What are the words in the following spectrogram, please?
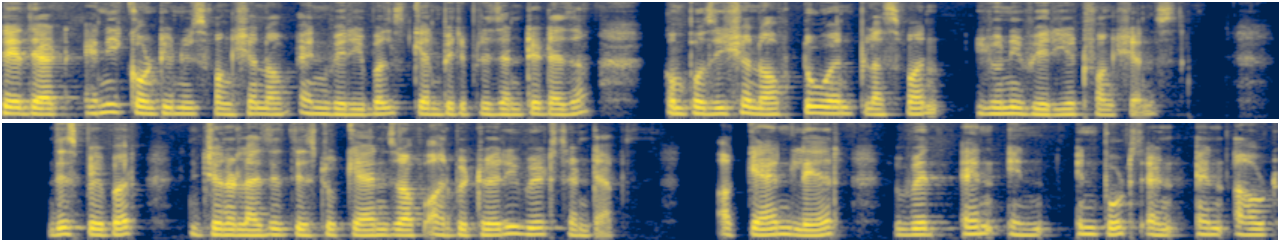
say that any continuous function of n variables can be represented as a composition of 2n plus 1 univariate functions. This paper generalizes this to KANs of arbitrary weights and depths. A KAN layer with n in inputs and n out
